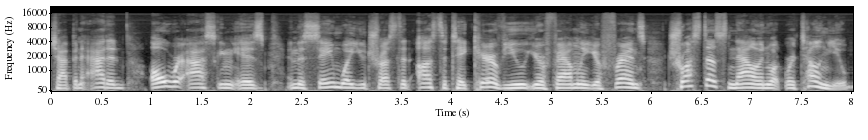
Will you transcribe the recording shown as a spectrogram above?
Chapin added, All we're asking is, in the same way you trusted us to take care of you, your family, your friends, trust us now in what we're telling you.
